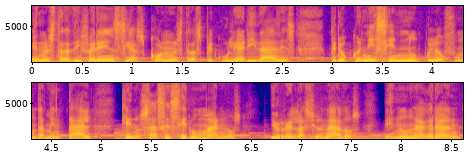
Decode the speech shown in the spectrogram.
en nuestras diferencias, con nuestras peculiaridades, pero con ese núcleo fundamental que nos hace ser humanos y relacionados en una gran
